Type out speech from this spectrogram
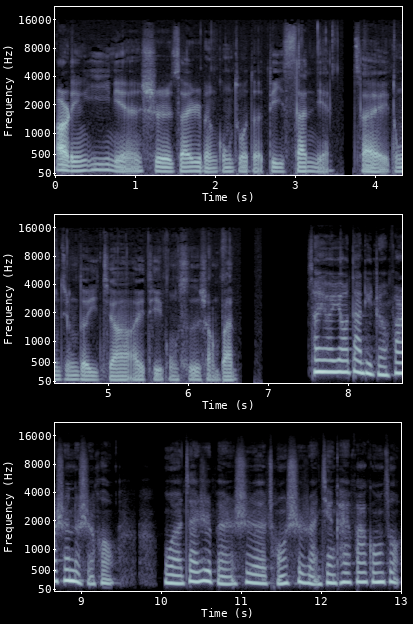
二零一一年是在日本工作的第三年，在东京的一家 IT 公司上班。三幺幺大地震发生的时候，我在日本是从事软件开发工作。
